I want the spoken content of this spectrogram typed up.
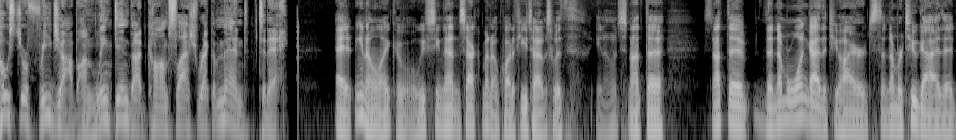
Post your free job on linkedin.com slash recommend today. and you know like uh, we've seen that in sacramento quite a few times with you know it's not the it's not the the number one guy that you hire it's the number two guy that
